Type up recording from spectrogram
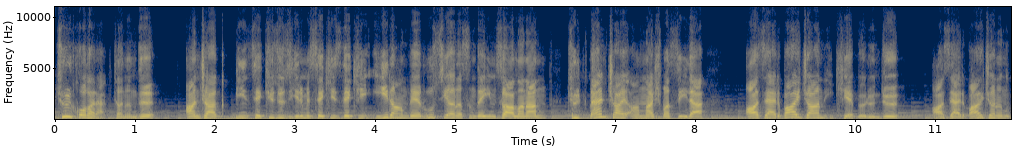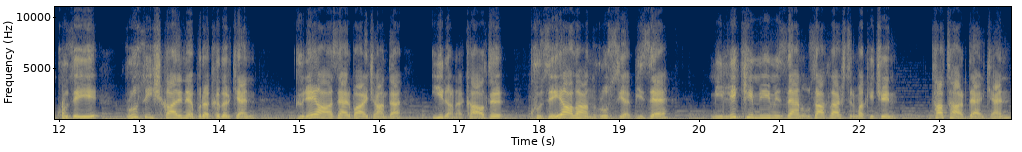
Türk olarak tanındı. Ancak 1828'deki İran ve Rusya arasında imzalanan Türkmençay Anlaşması'yla Azerbaycan ikiye bölündü. Azerbaycan'ın kuzeyi Rus işgaline bırakılırken Güney Azerbaycan'da İran'a kaldı. Kuzeyi alan Rusya bize milli kimliğimizden uzaklaştırmak için Tatar derken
